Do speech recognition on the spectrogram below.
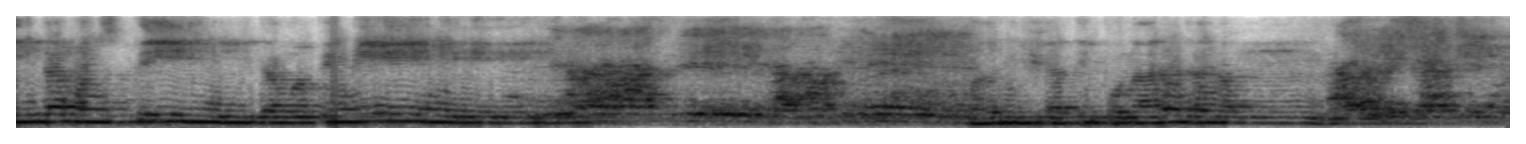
इदमस्ति इदमपि मे। भविष्यति पुनर्धनम्। भविष्यति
